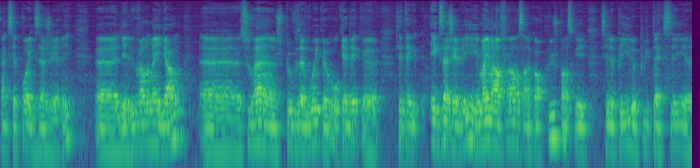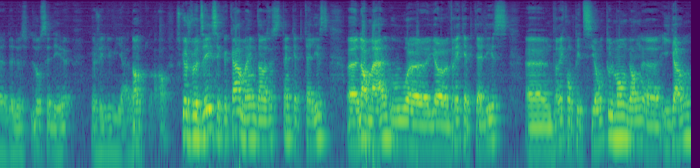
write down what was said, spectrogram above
quand c'est pas exagéré. Euh, le gouvernement y gagne. Euh, souvent, je peux vous avouer qu'au Québec, euh, c'est exagéré, et même en France encore plus. Je pense que c'est le pays le plus taxé de l'OCDE que j'ai lu hier. Donc, ce que je veux dire, c'est que quand même, dans un système capitaliste normal, où il y a un vrai capitaliste, une vraie compétition, tout le monde gagne, y gagne,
